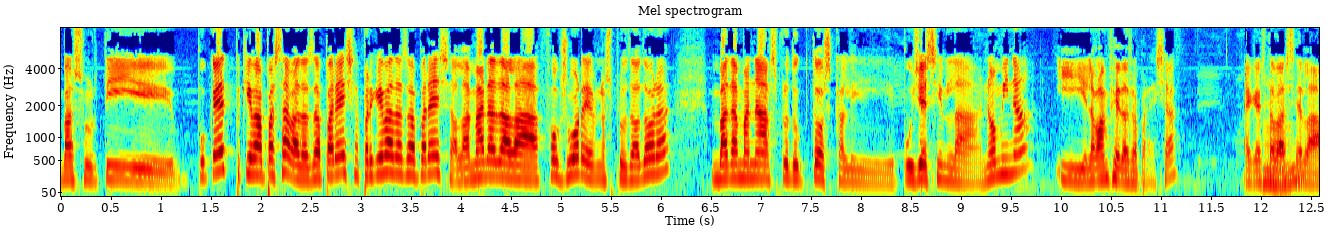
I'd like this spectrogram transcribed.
Va sortir poquet. Què va passar? Va desaparèixer. Per què va desaparèixer? La mare de la Foxworth era una explotadora, va demanar als productors que li pugessin la nòmina i la van fer desaparèixer. Aquesta va Mhm. ser la...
